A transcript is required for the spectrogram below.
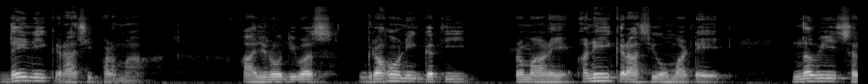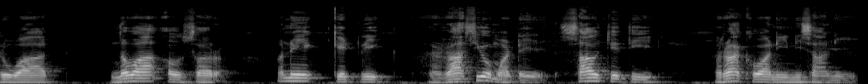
દૈનિક રાશિફળમાં આજનો દિવસ ગ્રહોની ગતિ પ્રમાણે અનેક રાશિઓ માટે નવી શરૂઆત નવા અવસર અને કેટલીક રાશિઓ માટે સાવચેતી રાખવાની નિશાની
